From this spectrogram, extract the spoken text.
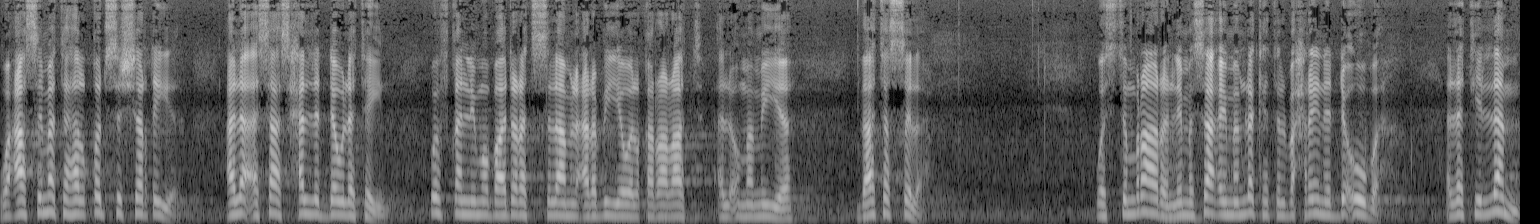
وعاصمتها القدس الشرقية على أساس حل الدولتين وفقا لمبادرة السلام العربية والقرارات الأممية ذات الصلة. واستمرارا لمساعي مملكة البحرين الدؤوبة التي لم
